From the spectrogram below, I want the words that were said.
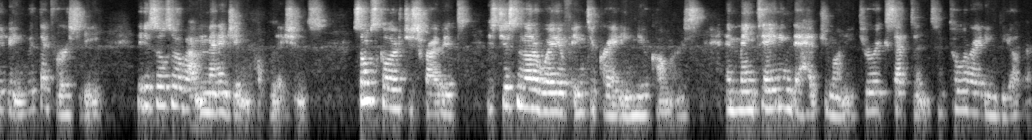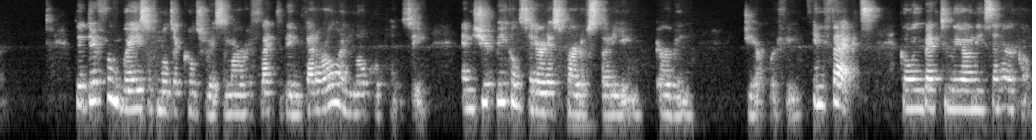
living with diversity, it is also about managing populations. Some scholars describe it as just another way of integrating newcomers and maintaining the hegemony through acceptance and tolerating the other. The different ways of multiculturalism are reflected in federal and local policy and should be considered as part of studying urban geography. In fact, going back to Leonie Sandercock,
